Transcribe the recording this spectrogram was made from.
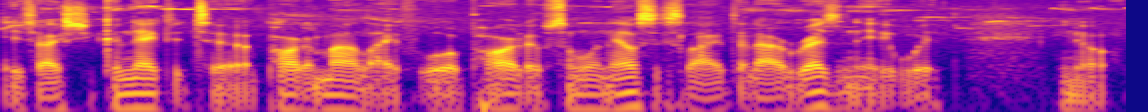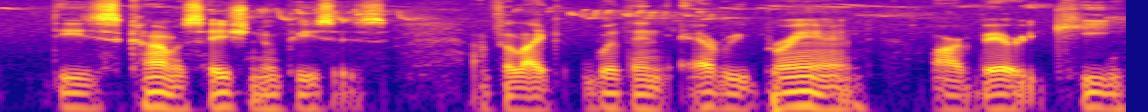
It's actually connected to a part of my life or a part of someone else's life that I resonated with. You know, these conversational pieces, I feel like within every brand are very key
